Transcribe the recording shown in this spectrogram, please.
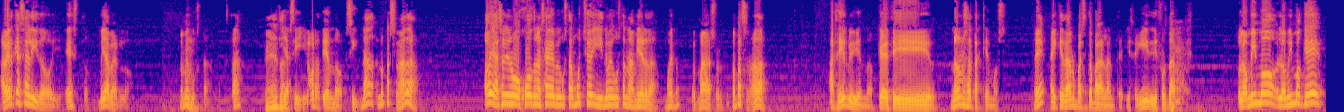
A ver qué ha salido hoy. Esto. Voy a verlo. No me Mm. gusta. ¿Está? Y así, y vamos haciendo. Sí, nada, no pasa nada. Oye, ha salido un nuevo juego de una saga que me gusta mucho y no me gusta una mierda. Bueno, pues mala suerte. No pasa nada. A seguir viviendo. Quiero decir, no nos atasquemos. ¿eh? Hay que dar un pasito para adelante y seguir y disfrutar. Lo mismo, lo mismo que,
